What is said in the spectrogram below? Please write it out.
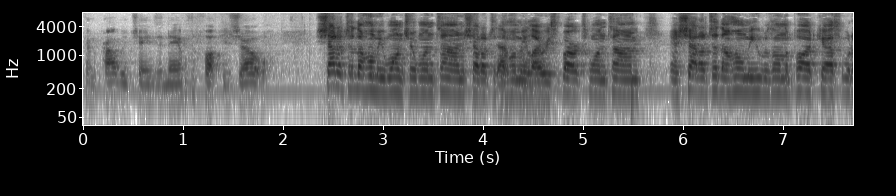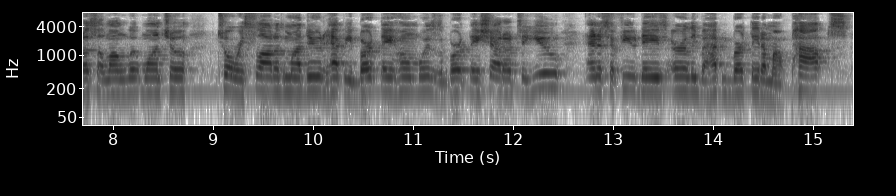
gonna probably change the name of the fucking show. Shout out to the homie Wancho one time. Shout out to the homie Larry Sparks one time. And shout out to the homie who was on the podcast with us along with Wancho. Tori Slaughter, my dude. Happy birthday, homeboys. It's a birthday shout out to you. And it's a few days early, but happy birthday to my pops.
